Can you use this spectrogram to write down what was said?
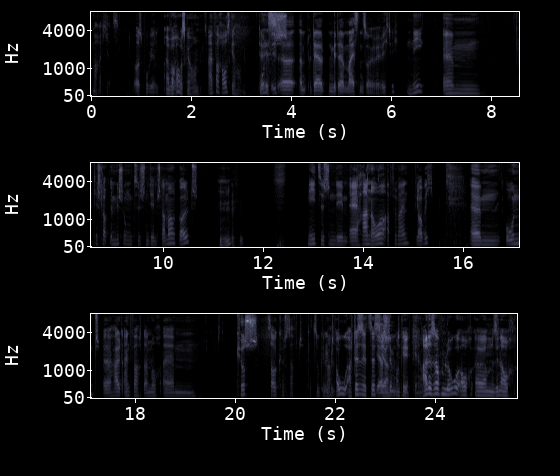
mache ich jetzt. Ausprobieren. Einfach rausgehauen. Einfach rausgehauen. Der Und ist äh, am- der mit der meisten Säure, richtig? Nee, ähm, das ist, glaube eine Mischung zwischen dem Stammer Gold, Mhm. Mhm. nee, zwischen dem äh, Hanauer Apfelwein, glaube ich, ähm, und äh, halt einfach dann noch ähm, Kirsch, Sauerkirschsaft dazu gemacht. Oh, ach, das ist jetzt das? Ja, Ja, stimmt. Okay. Genau. Ah, das ist auf dem Logo auch, ähm, sind auch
